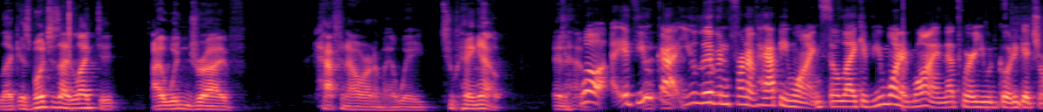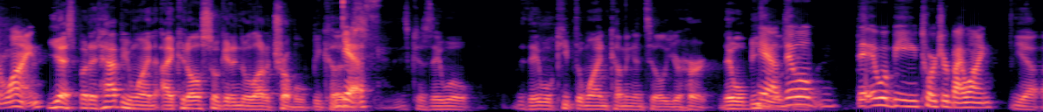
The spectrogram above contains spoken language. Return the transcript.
Like as much as I liked it, I wouldn't drive half an hour out of my way to hang out and have. Well, if you got you live in front of Happy Wine, so like if you wanted wine, that's where you would go to get your wine. yes, but at Happy Wine, I could also get into a lot of trouble because Yes. because they will they will keep the wine coming until you're hurt. They will be Yeah, they will. They, it will be tortured by wine. Yeah,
